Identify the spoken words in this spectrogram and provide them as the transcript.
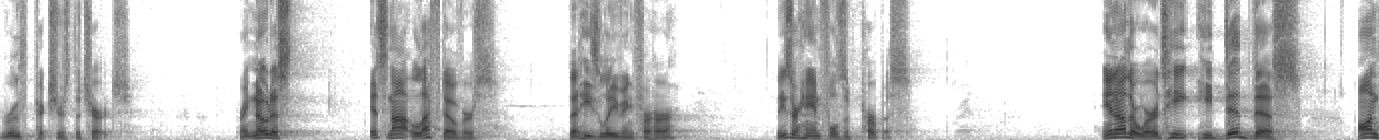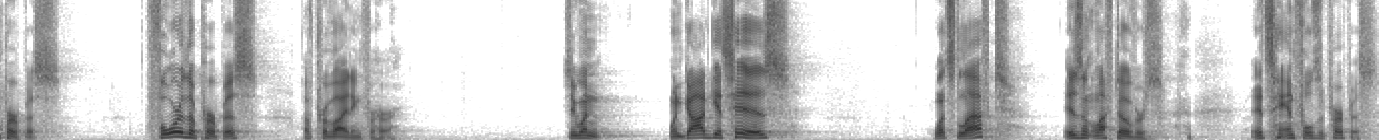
Ruth pictures the church. Right? Notice it's not leftovers that he's leaving for her. These are handfuls of purpose. In other words, he, he did this on purpose, for the purpose of providing for her. See, when, when God gets his, what's left isn't leftovers. It's handfuls of purpose.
